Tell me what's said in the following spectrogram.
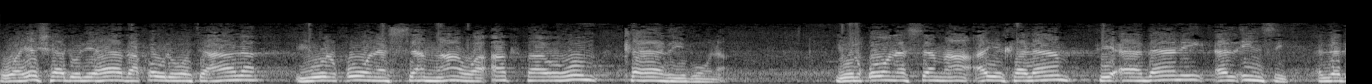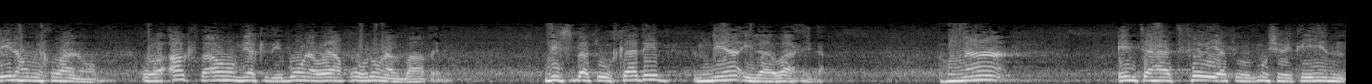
ويشهد لهذا قوله تعالى يلقون السمع وأكثرهم كاذبون. يلقون السمع أي الكلام في آذان الإنس الذين هم إخوانهم وأكثرهم يكذبون ويقولون الباطل. نسبة الكذب مئة إلى واحدة. هنا انتهت فرية المشركين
